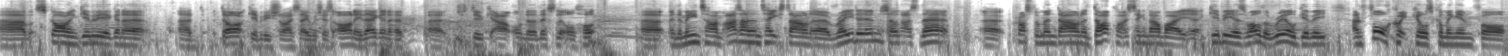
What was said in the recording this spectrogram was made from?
Uh, but Scar and Gibby are going to, uh, Dark Gibby, should I say, which is Arnie, they're going to uh, just duke it out under this little hut. Uh, in the meantime, Azan takes down uh, Raiden, so that's their uh, crossbowman down, and Darklight's taken down by uh, Gibby as well, the real Gibby, and four quick kills coming in for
